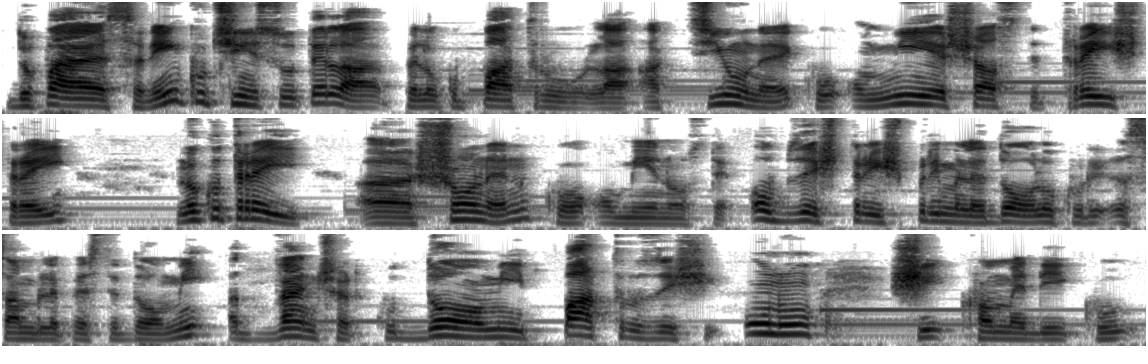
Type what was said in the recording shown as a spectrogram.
După aia sărim cu 500 la, pe locul 4 la acțiune cu 1633. Locul 3 uh, Shonen cu 1983 și primele două locuri ambele peste 2000, Adventure cu 2041 și Comedy cu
